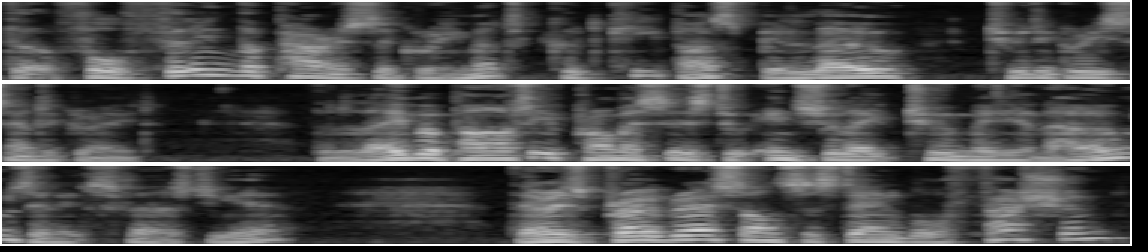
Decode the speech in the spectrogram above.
that fulfilling the Paris Agreement could keep us below 2 degrees centigrade. The Labour Party promises to insulate 2 million homes in its first year. There is progress on sustainable fashion,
